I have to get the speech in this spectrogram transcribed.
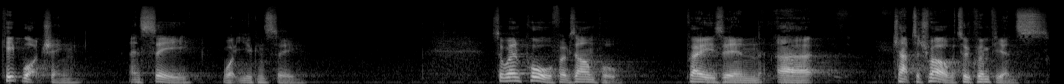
Keep watching and see what you can see. So, when Paul, for example, prays in uh, chapter 12 of 2 Corinthians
